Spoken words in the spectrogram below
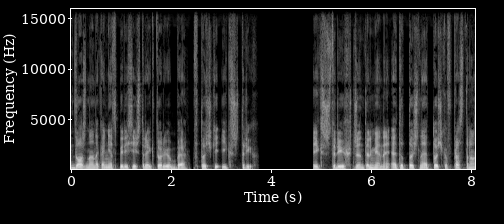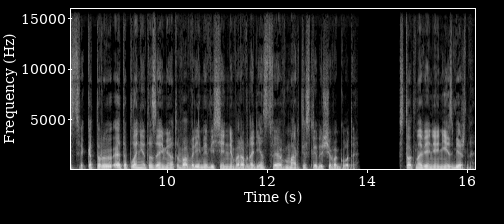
должна наконец пересечь траекторию B в точке X'. Х штрих, джентльмены, это точная точка в пространстве, которую эта планета займет во время весеннего равноденствия в марте следующего года. Столкновение неизбежно.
